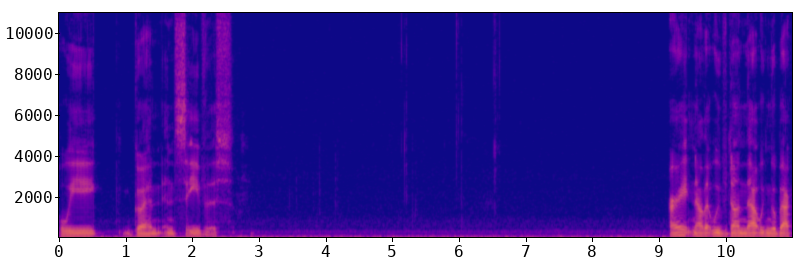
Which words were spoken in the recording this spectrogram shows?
we go ahead and save this. All right, now that we've done that, we can go back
